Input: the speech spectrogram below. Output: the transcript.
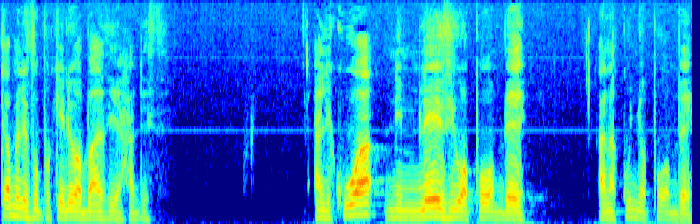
Kama ilivyopokelewa baadhi ya hadithi. Alikuwa ni mlevi wa pombe. Anakunywa pombe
